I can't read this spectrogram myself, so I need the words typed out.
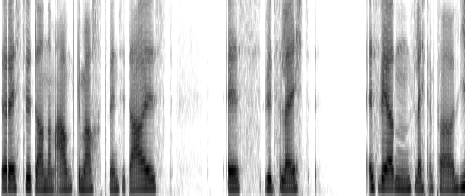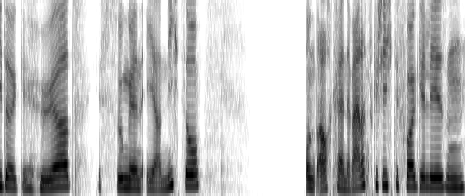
der Rest wird dann am Abend gemacht, wenn sie da ist. Es wird vielleicht, es werden vielleicht ein paar Lieder gehört, gesungen eher nicht so und auch keine Weihnachtsgeschichte vorgelesen.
